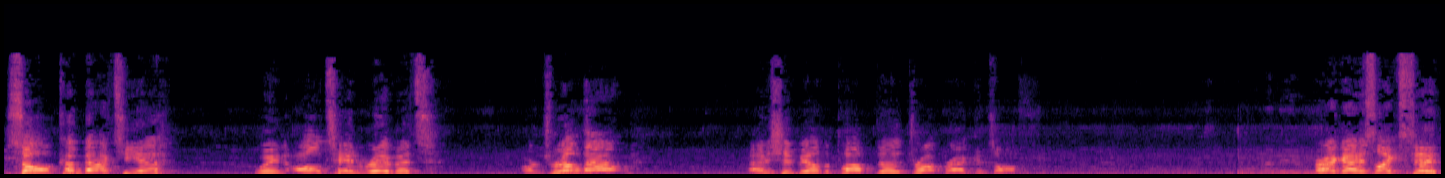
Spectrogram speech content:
So I'll come back to you when all 10 rivets are drilled out. I should be able to pop the drop brackets off. All right, guys, like I said,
